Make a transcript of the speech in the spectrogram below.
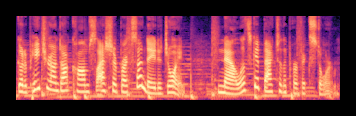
go to patreon.com slash shipwrecksunday to join. Now let's get back to the perfect storm.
